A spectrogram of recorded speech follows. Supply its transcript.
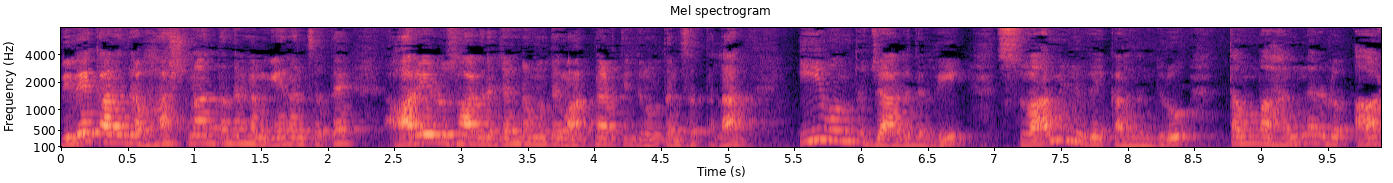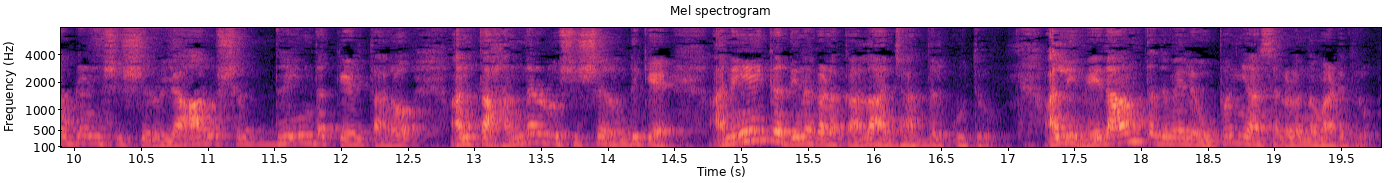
ವಿವೇಕಾನಂದರ ಭಾಷಣ ಅಂತಂದ್ರೆ ನಮ್ಗೆ ಏನ್ ಅನ್ಸುತ್ತೆ? ಆರೇಳು ಸಾವಿರ ಜನರ ಮುಂದೆ ಮಾತನಾಡ್ತಿದ್ರು ಅಂತ ಅನ್ಸುತ್ತಲ್ಲ? ಈ ಒಂದು ಜಾಗದಲ್ಲಿ ಸ್ವಾಮಿ ವಿವೇಕಾನಂದರು ತಮ್ಮ ಹನ್ನೆರಡು ಆರ್ಡನ್ ಶಿಷ್ಯರು ಯಾರು ಶ್ರದ್ಧೆಯಿಂದ ಕೇಳ್ತಾರೋ ಅಂತ ಹನ್ನೆರಡು ಶಿಷ್ಯರೊಂದಿಗೆ ಅನೇಕ ದಿನಗಳ ಕಾಲ ಆ ಜಾಗದಲ್ಲಿ ಕೂತರು. ಅಲ್ಲಿ ವೇದಾಂತದ ಮೇಲೆ ಉಪನ್ಯಾಸಗಳನ್ನು ಮಾಡಿದ್ರು.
